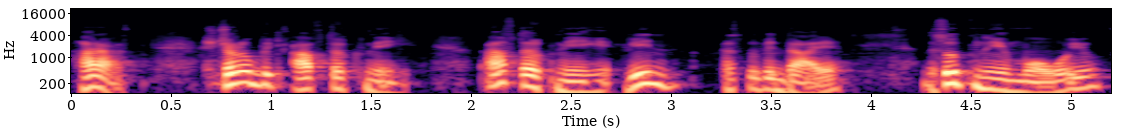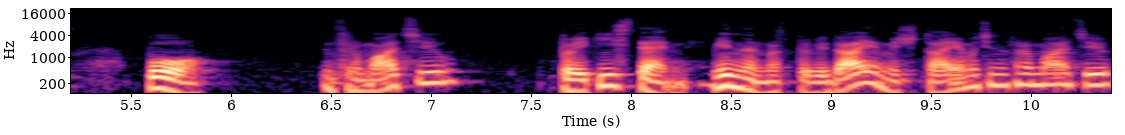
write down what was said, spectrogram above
Гаразд, що робить автор книги? Автор книги він розповідає доступною мовою по інформацію по якійсь темі. Він нам розповідає, ми читаємо цю інформацію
